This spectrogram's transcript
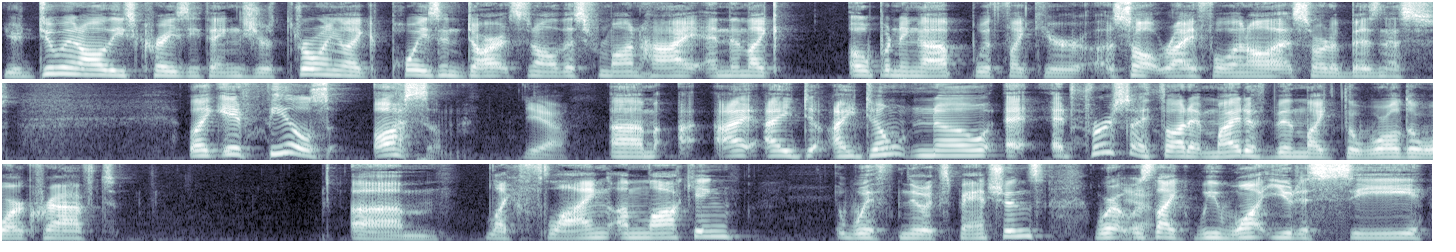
you're doing all these crazy things. You're throwing like poison darts and all this from on high, and then like opening up with like your assault rifle and all that sort of business. Like it feels awesome. yeah, Um, I, I, I don't know. At, at first, I thought it might have been like the World of Warcraft, um, like flying unlocking with new expansions, where it was like we want you to see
